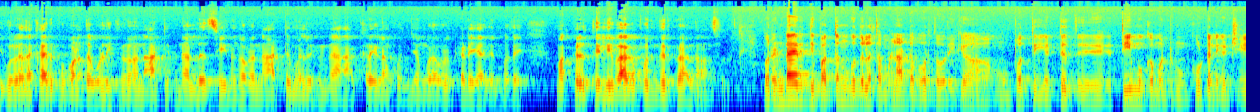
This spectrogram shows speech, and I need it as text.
இவங்களுக்கு அந்த கருப்பு பணத்தை ஒழிக்கணும் நாட்டுக்கு நல்லது செய்யணுங்க அப்படி நாட்டு மேலே இருக்கின்ற அக்கறையெல்லாம் கொஞ்சம் கூட அவர்கள் கிடையாது என்பதை மக்கள் தெளிவாக புரிந்திருக்கிறார்கள் தான் நான் சொல்கிறேன் இப்போ ரெண்டாயிரத்தி பத்தொன்பதில் தமிழ்நாட்டை பொறுத்த வரைக்கும் முப்பத்தி எட்டு திமுக மற்றும் கூட்டணி கட்சி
